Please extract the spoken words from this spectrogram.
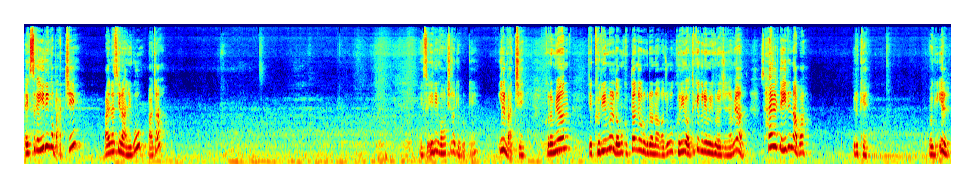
x가 1인 거 맞지? 마이너스 1 아니고? 맞아? X 1인 거 확실하게 볼게. 1 맞지? 그러면 이제 그림을 너무 극단적으로 그려놔가지고 그림이 어떻게 그림이 그려지냐면 4일 때 1이나 봐. 이렇게. 여기 1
